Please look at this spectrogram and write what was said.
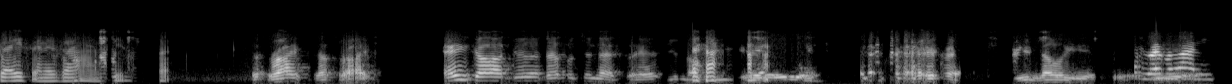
safe in His arms. He's, that's right. That's right. Ain't God good? That's what Jeanette says. You know. Amen. You know he is. Reverend Lonnie,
